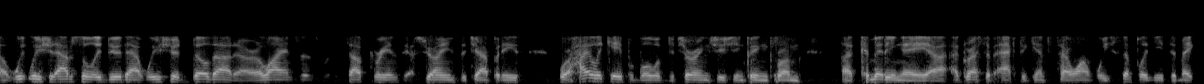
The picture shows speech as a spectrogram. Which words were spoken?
uh, we, we should absolutely do that. We should build out our alliances with the South Koreans, the Australians, the Japanese. We're highly capable of deterring Xi Jinping from uh, committing a uh, aggressive act against Taiwan. We simply need to make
